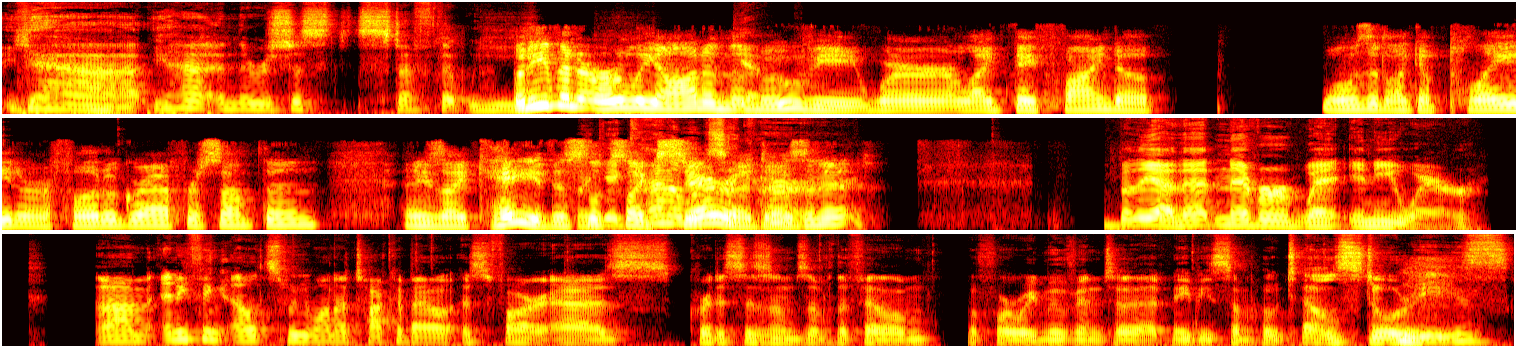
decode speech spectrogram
Yeah, yeah, and there was just stuff that we. But even early on in the Yeah. movie, where like they find a, what was it like a plate or a photograph or something, and he's like, "Hey, this Like, looks like kinda looks Sarah, like her." doesn't it?" But yeah, that never went anywhere. Um, anything else we want to talk about as far as criticisms of the film before we move into maybe some hotel stories?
